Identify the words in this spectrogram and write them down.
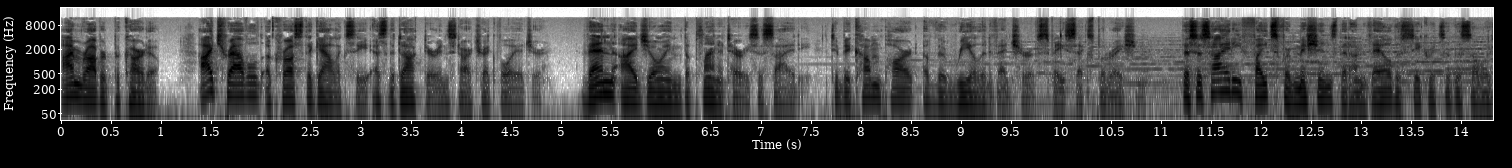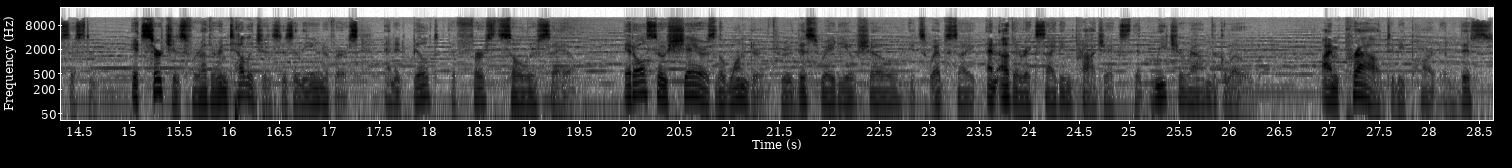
I'm Robert Picardo. I traveled across the galaxy as the Doctor in Star Trek Voyager. Then I joined the Planetary Society to become part of the real adventure of space exploration. The Society fights for missions that unveil the secrets of the solar system. It searches for other intelligences in the universe, and it built the first solar sail. It also shares the wonder through this radio show, its website, and other exciting projects that reach around the globe. I'm proud to be part of this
